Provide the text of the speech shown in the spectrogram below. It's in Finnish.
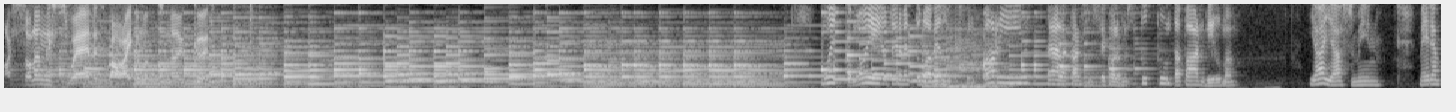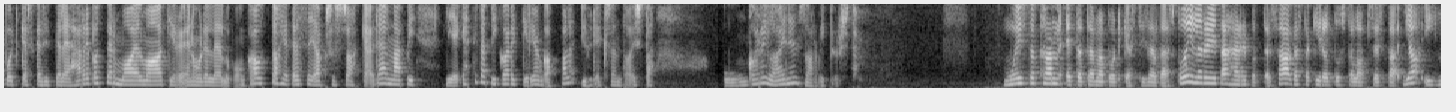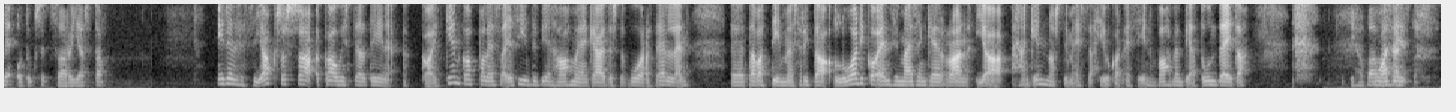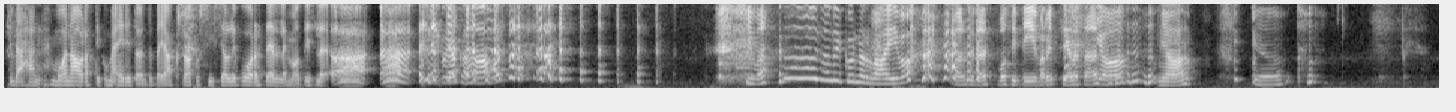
I solemnly swear that I am up to no good. Moikka moi ja tervetuloa Velhokastin pariin. Täällä kanssa sekoilemassa tuttuun tapaan Vilma. Ja Jasmin. Meidän podcast käsittelee Harry Potter-maailmaa kirjojen uudelleenluvun kautta, ja tässä jaksossa käydään läpi Liekehtivä pikari-kirjan kappale 19, Unkarilainen sarvipyrstö. Muistathan, että tämä podcast sisältää spoilereita Harry Potter-saakasta, kirjoitusta lapsesta ja ihmeotukset sarjasta. Edellisessä jaksossa kauhisteltiin kaikkien kappaleessa esiintyvien hahmojen käytöstä vuorotellen. Tavattiin myös Rita Luodiko ensimmäisen kerran ja hänkin nosti meissä hiukan esiin vahvempia tunteita. Ihan vaan Mua vähän. siis vähän, mua nauratti, kun mä editoin tätä jaksoa, kun siis siellä oli vuorotellen, me oltiin silleen, aa, aa, niin kuin joka hahmosta. Kiva. Se oli kunnon raivo. Varsinaiset positiivarit siellä taas. Joo, joo. Joo.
